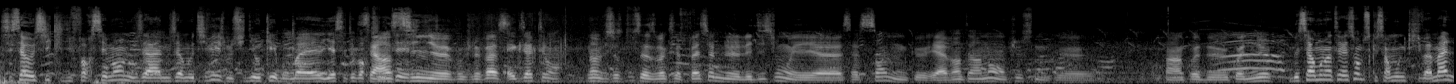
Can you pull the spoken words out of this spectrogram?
C'est ça aussi qui forcément nous a, nous a motivés. Je me suis dit, ok, bon, bah, il y a cette opportunité. C'est un signe, euh, faut que je le fasse. Exactement. Non, mais surtout, ça se voit que ça te passionne l'édition et euh, ça se sent, donc, euh, et à 21 ans en plus, donc. Enfin, quoi de, quoi de mieux Mais c'est un monde intéressant parce que c'est un monde qui va mal,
